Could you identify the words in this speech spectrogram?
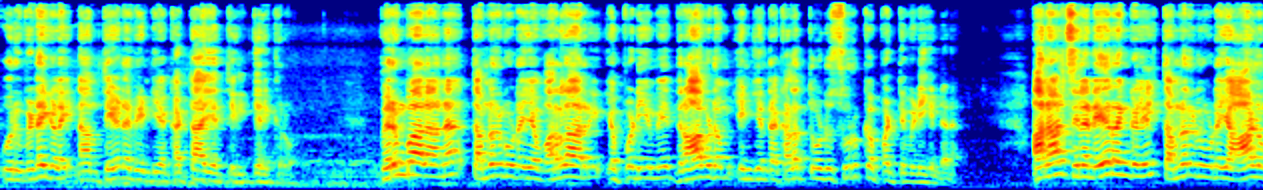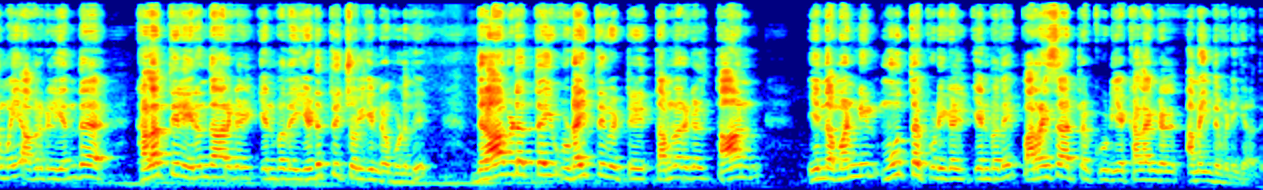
ஒரு விடைகளை நாம் தேட வேண்டிய கட்டாயத்தில் இருக்கிறோம். பெரும்பாலான தமிழர்களுடைய வரலாறு எப்படியுமே திராவிடம் என்கின்ற களத்தோடு சுருக்கப்பட்டு விடுகின்றன. ஆனால் சில நேரங்களில் தமிழர்களுடைய ஆளுமை அவர்கள் எந்த களத்தில் இருந்தார்கள் என்பதை எடுத்துச் சொல்கின்ற பொழுது திராவிடத்தை உடைத்துவிட்டு தமிழர்கள் தான் இந்த மண்ணின் மூத்த குடிகள் என்பதை பறைசாற்றக்கூடிய களங்கள் அமைந்து விடுகிறது.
